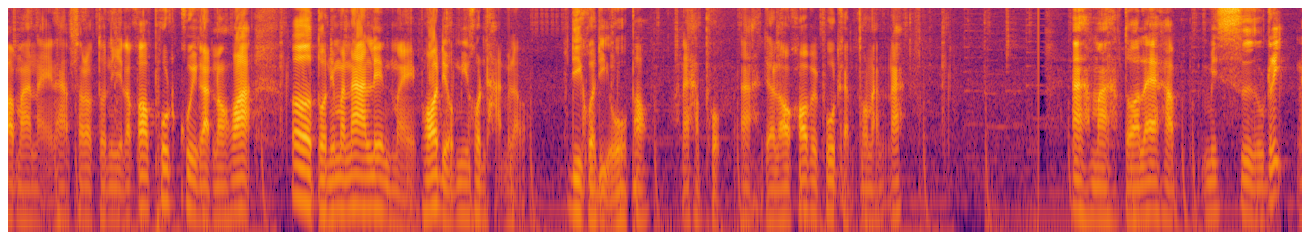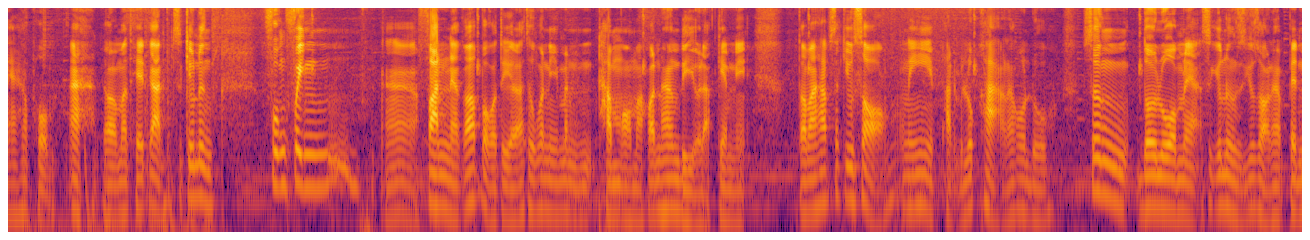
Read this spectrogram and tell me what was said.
ประมาณไหนนะครับสำหรับตัวนี้แล้วก็พูดคุยกันเนาะว่าเออตัวนี้มันน่าเล่นไหมเพราะเดี๋ยวมีคนถามไปแล้วดีกว่าดีโอเปล่านะครับผมอะเดี๋ยวเราเข้าไปพูดกันตรงนั้นนะ อะมาตัวแรกครับมิสซูรินะครับผมอะเดี๋ยวมาเทสกันสกิลหนึ่งฟุงฟิงอ่าฟันเนี่ยก็ปกติแล้วทุกวันนี้มันทำออกมาค่อนข้างดีอยู่แล้วเกมนี้ ต่อมาครับสกิลสองนี่ปัดเป็นลูกข่างนะคนดู ซึ่งโดยรวมเนี่ยสกิลหนึ่งสกิลสองเนี่ยเป็น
